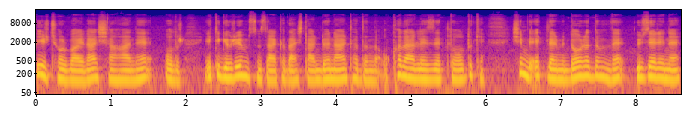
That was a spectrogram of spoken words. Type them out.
bir çorbayla şahane olur. Eti görüyor musunuz arkadaşlar? Döner tadında o kadar lezzetli oldu ki. Şimdi etlerimi doğradım ve üzerine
